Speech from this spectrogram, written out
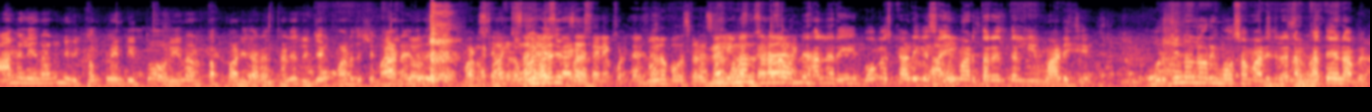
ಆಮೇಲೆ ಏನಾದ್ರು ನಿಮಗೆ ಕಂಪ್ಲೇಂಟ್ ಇತ್ತು ಅವ್ರು ಏನಾದ್ರು ತಪ್ಪು ಮಾಡಿದ್ದಾರೆ ಅಂತ ಹೇಳಿ ರಿಜೆಕ್ಟ್ ಮಾಡೋದಕ್ಕೆ ಕಾರಣ ಇದ್ರೆ ರಿಜೆಕ್ಟ್ ಮಾಡೋದು ಅಲ್ಲ, ಒಂದೇ- ಅಲ್ಲ ರೀ ಬೋಗಸ್ ಕಾರ್ಡಿಗೆ ಸೈನ್ ಮಾಡ್ತಾರೆ ಅಂತ ನೀವು ಮಾಡಿ ಒರಿಜಿನಲ್ ಅವ್ರಿಗೆ ಮೋಸ ಮಾಡಿದ್ರೆ ನಮ್ ಕಥೆ ಏನಾಗ್ಬೇಕು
